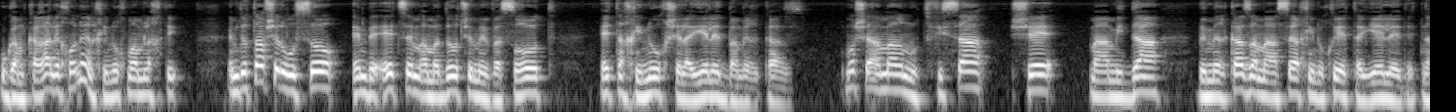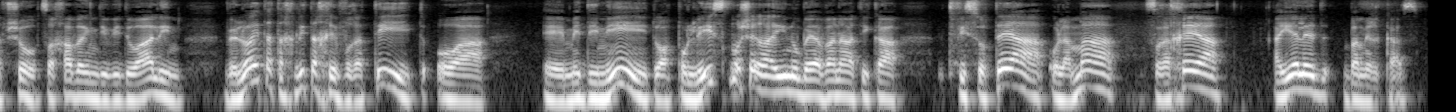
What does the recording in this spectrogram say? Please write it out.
הוא גם קרא לכונן חינוך ממלכתי. עמדותיו של רוסו הן בעצם עמדות שמבשרות את החינוך של הילד במרכז. כמו שאמרנו, תפיסה שמעמידה במרכז המעשה החינוכי את הילד, את נפשו, צרכיו האינדיבידואליים, ולא את התכלית החברתית או המדינית או הפוליס, כמו שראינו ביוון העתיקה, תפיסותיה, עולמה, צרכיה, הילד במרכז.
